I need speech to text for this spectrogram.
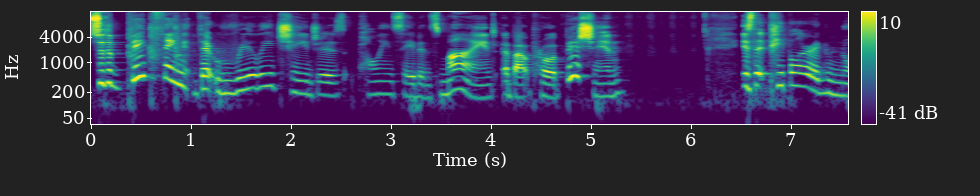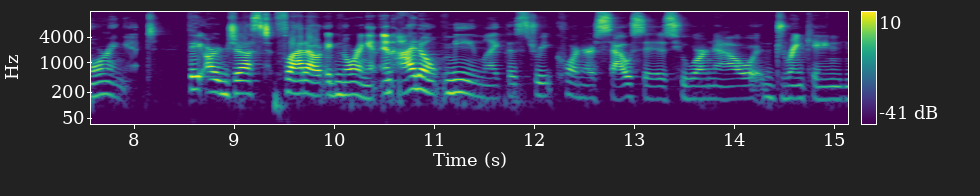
So, the big thing that really changes Pauline Sabin's mind about prohibition is that people are ignoring it. They are just flat out ignoring it. And I don't mean like the street corner souses who are now drinking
